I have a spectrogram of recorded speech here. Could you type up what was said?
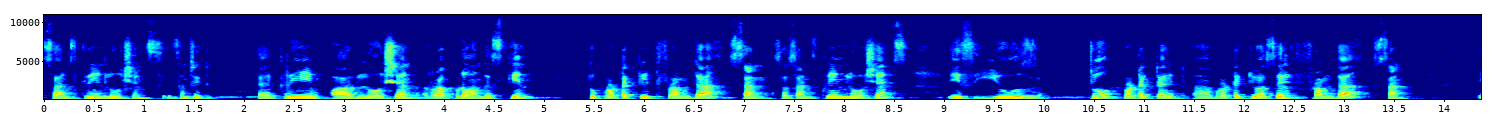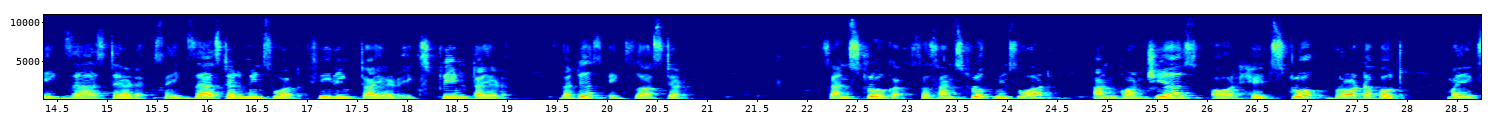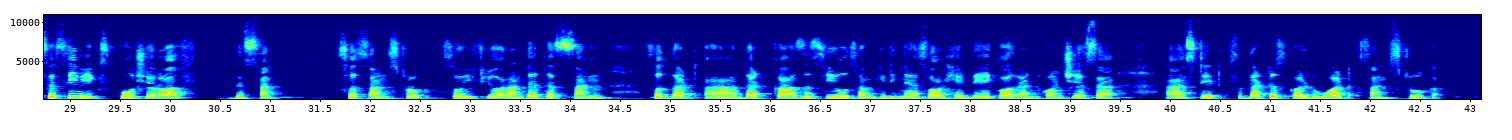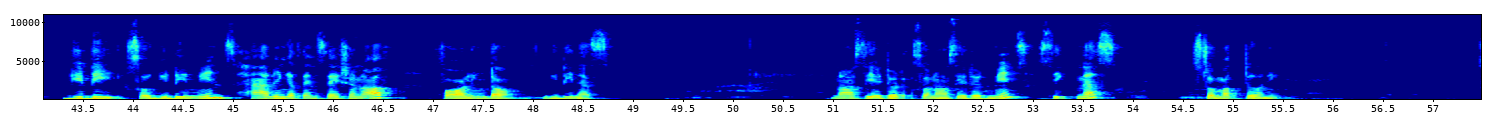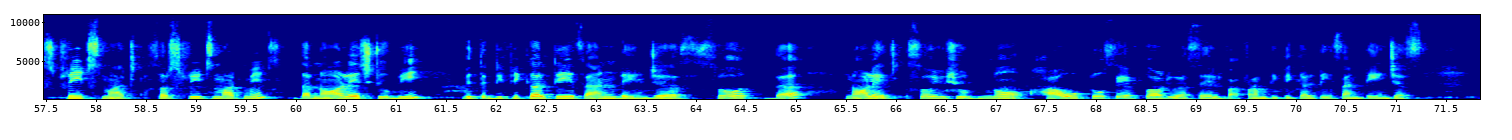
sunscreen lotions isn't it? A cream or lotion rubbed on the skin to protect it from the sun. So sunscreen lotions is used to protect it uh, protect yourself from the sun. Exhausted. So exhausted means what? Feeling tired extreme tired that is exhausted. Sunstroke. So sunstroke means what? Unconscious or head stroke brought about by excessive exposure of the sun. So sunstroke. So if you are under the sun so that uh, that causes you some giddiness or headache or unconscious uh, uh, state. So that is called what? Sunstroke. Giddy. So giddy means having a sensation of falling down giddiness nauseated. So nauseated means sickness stomach turning. Street smart. So street smart means the knowledge to be with difficulties and dangers. So the knowledge. So you should know how to safeguard yourself from difficulties and dangers.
